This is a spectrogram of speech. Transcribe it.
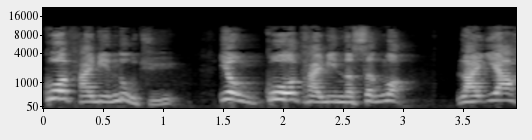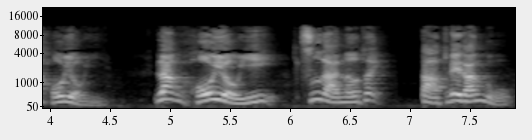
郭台铭入局，用郭台铭的声望来压侯友谊，让侯友谊知难而退，打退堂鼓，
